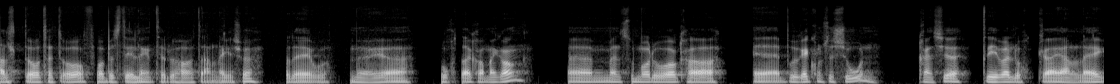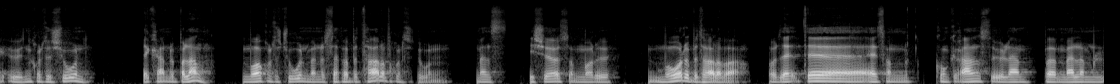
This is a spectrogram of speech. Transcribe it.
halvt år til et år for bestilling til du har et anlegg i sjø. Så det er jo mye fortere å komme i gang. men så må du òg bruke konsesjon. Du kan ikke drive lukka i anlegg uten konsesjon. Det kan du på land. Du må ha konsesjon, men du slipper å betale for konsesjonen. Mens i sjø så må du, må du betale for. Og det, det er en sånn konkurranseulempe mellom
